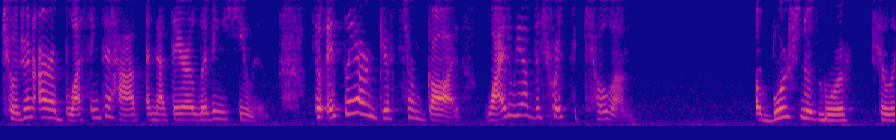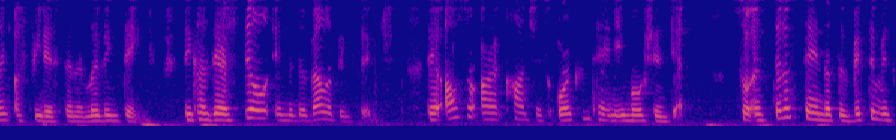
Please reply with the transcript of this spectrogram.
children are a blessing to have and that they are living humans. So if they are gifts from God, why do we have the choice to kill them? Abortion is more of killing a fetus than a living thing because they are still in the developing stage. They also aren't conscious or contain emotions yet. So instead of saying that the victim is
